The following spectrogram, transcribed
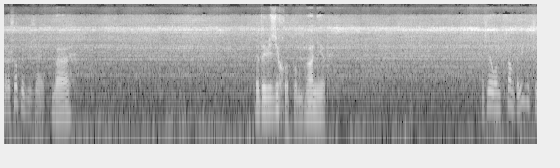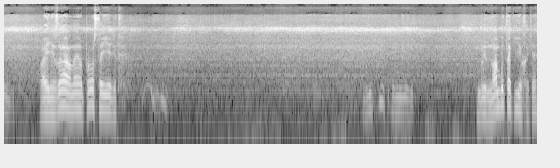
Хорошо приближает? Да. Это вездеход, по-моему. А, нет. Вообще он сам-то видит что-нибудь? А я не знаю, он, наверное, просто едет. Летит, а не едет. Блин, нам бы так ехать, а?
